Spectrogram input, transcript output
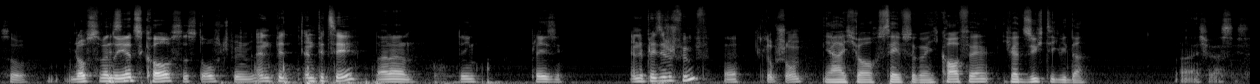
So. Glaubst du, wenn du jetzt kaufst, dass du oft spielen willst? Ein, P ein PC? Nein, nein. Ding. Playsee. Eine PlayStation 5? Ja. Ich glaube schon. Ja, ich auch, safe sogar. Ich kaufe, ich werde süchtig wieder. Ah, ich weiß nicht.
